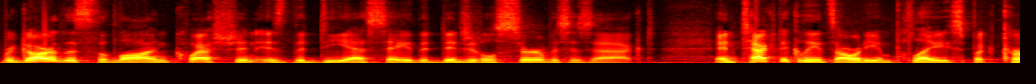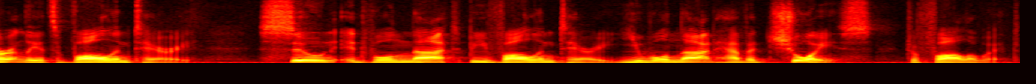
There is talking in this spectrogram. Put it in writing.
Regardless, the law in question is the DSA, the Digital Services Act. And technically it's already in place, but currently it's voluntary. Soon it will not be voluntary. You will not have a choice to follow it.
